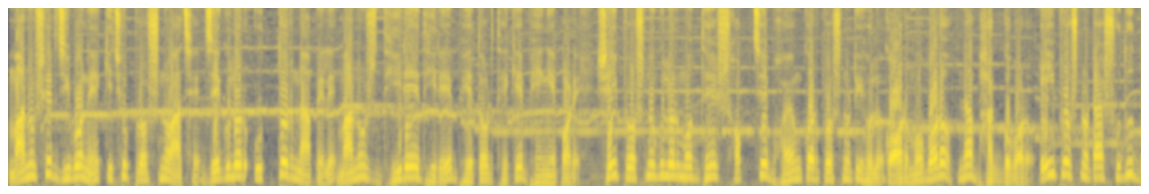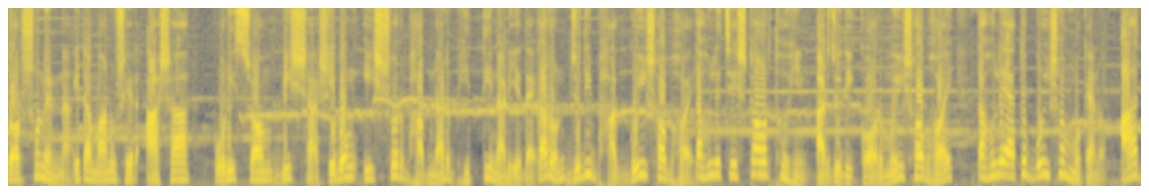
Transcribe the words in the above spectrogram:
মানুষের জীবনে কিছু প্রশ্ন আছে যেগুলোর উত্তর না পেলে মানুষ ধীরে ধীরে ভেতর থেকে ভেঙে পড়ে। সেই প্রশ্নগুলোর মধ্যে সবচেয়ে ভয়ঙ্কর প্রশ্নটি হলো, কর্ম বড় না ভাগ্য বড়? এই প্রশ্নটা শুধু দর্শনের না, এটা মানুষের আশা পরিশ্রম, বিশ্বাস এবং ঈশ্বর ভাবনার ভিত্তি নাড়িয়ে দেয়। কারণ যদি ভাগ্যই সব হয়, তাহলে চেষ্টা অর্থহীন। আর যদি কর্মই সব হয়, তাহলে এত বৈষম্য কেন? আজ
